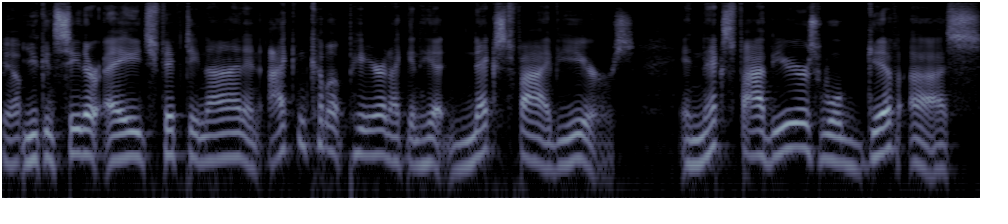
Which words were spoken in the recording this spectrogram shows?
Yep. You can see their age, 59, and I can come up here and I can hit next five years. And next five years will give us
